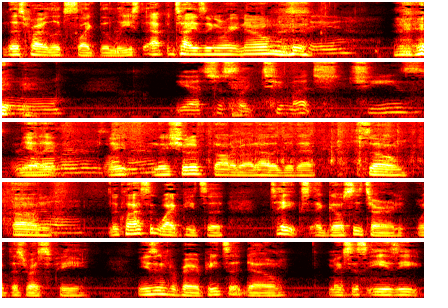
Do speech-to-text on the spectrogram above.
This probably looks like the least appetizing right now. Let's see. Oh. Yeah, it's just like too much cheese or Yeah, they- whatever they, on there. they should have thought about how they did that. So, um, Really. The classic white pizza takes a ghostly turn with this recipe. Using prepared pizza dough makes this easy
